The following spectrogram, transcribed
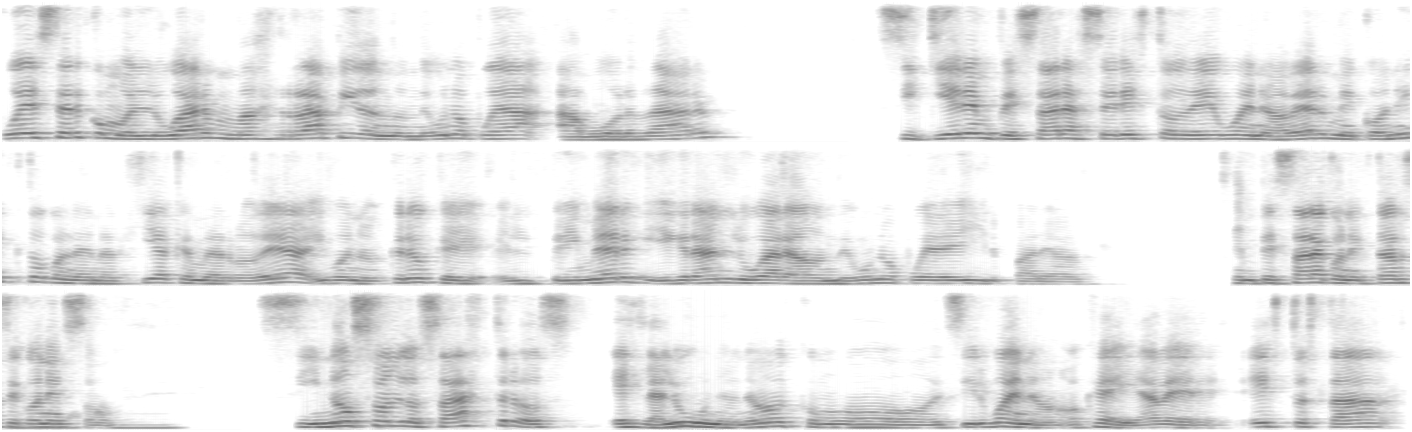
puede ser como el lugar más rápido en donde uno pueda abordar si quiere empezar a hacer esto de, bueno, a ver, me conecto con la energía que me rodea y bueno, creo que el primer y gran lugar a donde uno puede ir para empezar a conectarse con eso, si no son los astros, es la luna, ¿no? Es como decir, bueno, ok, a ver, esto está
